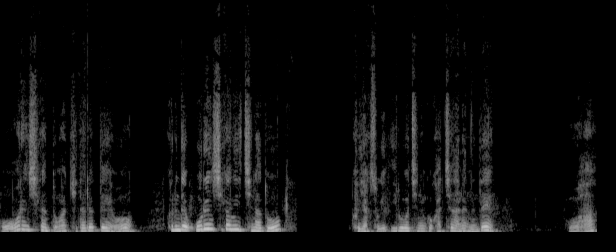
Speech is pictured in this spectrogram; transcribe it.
오랜 시간 동안 기다렸대요. 그런데 오랜 시간이 지나도 그 약속이 이루어지는 것 같지 않았는데, 와,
